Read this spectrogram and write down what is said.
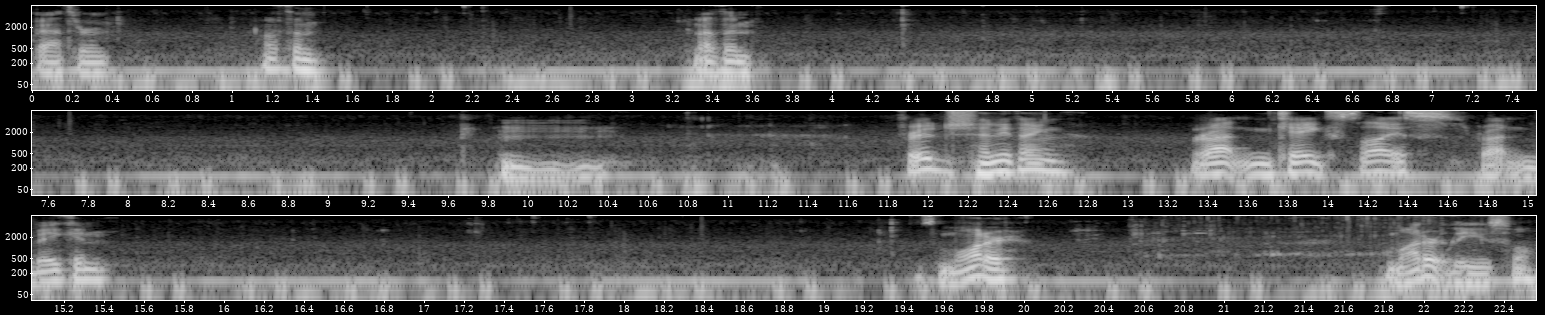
Bathroom. Nothing. Nothing. Hmm. Fridge? Anything? Rotten cake slice? Rotten bacon? Some water. Moderately useful.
